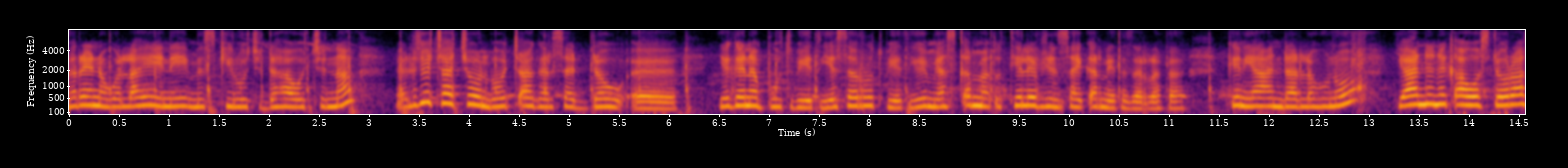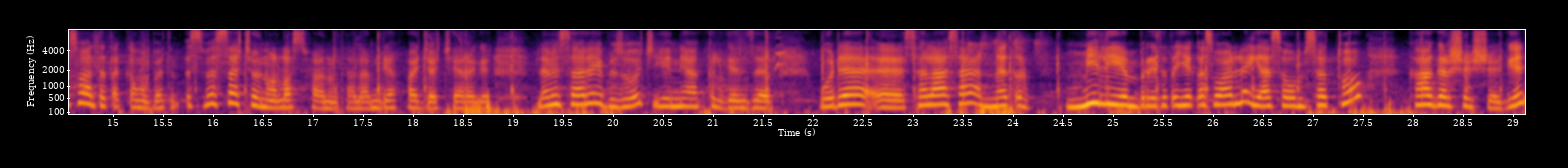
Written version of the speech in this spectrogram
ምሬ ነው ወላሂ እኔ ምስኪኖች ድሃዎችና ልጆቻቸውን በውጭ ሀገር ሰደው የገነቡት ቤት የሰሩት ቤት ወይም ያስቀመጡት ቴሌቪዥን ሳይቀር ነው የተዘረፈ። ግን ያ እንዳለ ሆኖ ያንን እቃ ወስደው ራሱ አልተጠቀሙበትም። እስበሳቸው ነው አላህ ሱብሃነሁ ወተዓላ እንዲያፋጃቸው ያደረገ። ለምሳሌ ብዙዎች ይህን ያክል ገንዘብ ወደ ሰላሳ ነጥብ ሚሊየን ብር የተጠየቀ ሰው አለ። ያ ሰውም ሰጥቶ ከሀገር ሸሸ። ግን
